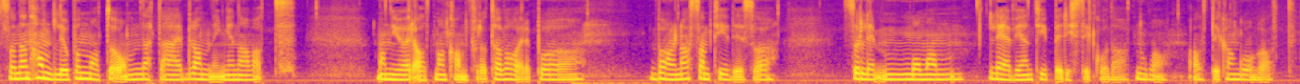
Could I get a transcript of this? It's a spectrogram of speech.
Så den handler jo på en måte om dette her blandingen av at man gjør alt man kan for å ta vare på barna, samtidig så, så må man leve i en type risiko, da, at noe alltid kan gå galt.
